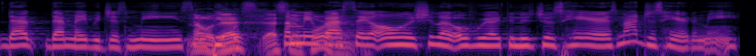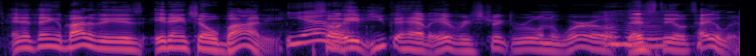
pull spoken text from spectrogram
That that may be just me. Some Mm-hmm. No, people, that's- that's some people I say, oh, she like overreacting. It's just hair. It's not just hair to me. And the thing about it is, it ain't your body. Yeah. Mm-hmm. So if you could have every strict rule in the world, that's still tailored.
